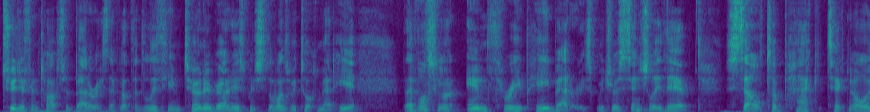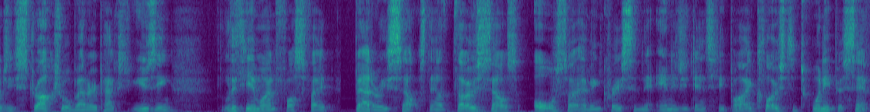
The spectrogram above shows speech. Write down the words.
two different types of batteries. They've got the lithium ternary batteries, which are the ones we're talking about here. They've also got M3P batteries, which are essentially their cell to pack technology, structural battery packs using lithium iron phosphate battery cells. Now, those cells also have increased in their energy density by close to 20%.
